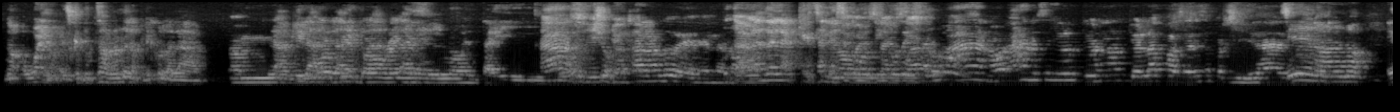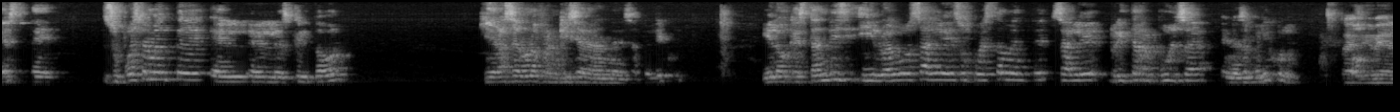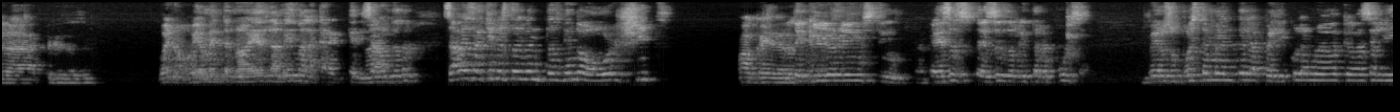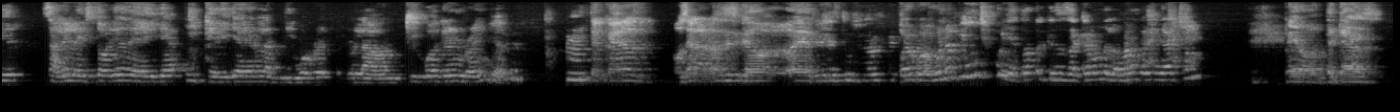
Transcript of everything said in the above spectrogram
No, bueno, es que tú estás hablando de la película, la, um, la, la, la- la- del 98. Ah, sí, yo estaba hablando de la. Estaba hablando de la que salió hace como 5 o 6 años. 94. Ah, no, ah, no sé, yo, yo, no, yo la pasé desapercibida. Sí, no, no, no. Este, supuestamente el, el escritor quiere hacer una franquicia grande de esa película. Y lo que están y luego sale supuestamente sale Rita Repulsa en esa película. Revive la actriz. Bueno, obviamente no es la misma, la caracterizaron de otra. ¿Sabes a quién estás viendo? Estás viendo a All Shit Ah, ok, de los que- Killer Instinct. Esa es, esa es de Rita Repulsa. Pero supuestamente la película nueva que va a salir sale la historia de ella y que ella era la antigua, la antigua Green Ranger. Y te quedas, o sea, la raza se quedó. fue una pinche puñetota que se sacaron de la manga bien gacho, pero te quedas.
